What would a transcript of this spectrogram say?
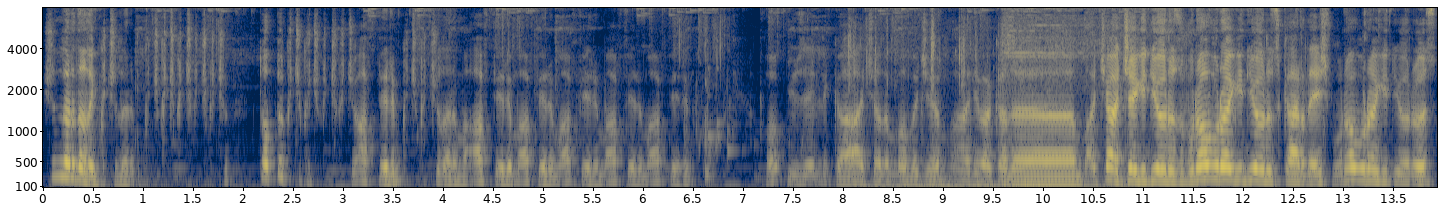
şunları da alın küçülerim. Küçük küçük küçük küçük küçük. Topla küçük küçük küçük küçük. Aferin küçük küçülerime. Aferin aferin aferin aferin aferin. Hop 150k açalım babacığım. Hadi bakalım. Aça aça gidiyoruz. Vura vura gidiyoruz kardeş. Vura vura gidiyoruz.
